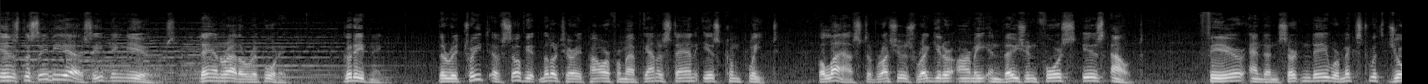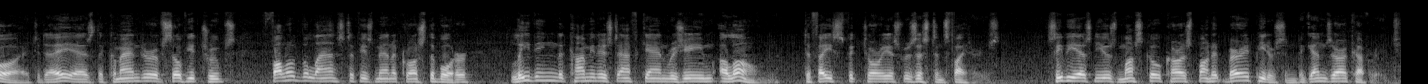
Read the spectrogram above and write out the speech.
is the CBS Evening News. Dan Rather reporting. Good evening. The retreat of Soviet military power from Afghanistan is complete. The last of Russia's regular army invasion force is out. Fear and uncertainty were mixed with joy today as the commander of Soviet troops followed the last of his men across the border, leaving the communist Afghan regime alone to face victorious resistance fighters. CBS News Moscow correspondent Barry Peterson begins our coverage.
